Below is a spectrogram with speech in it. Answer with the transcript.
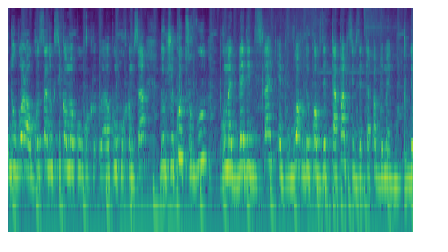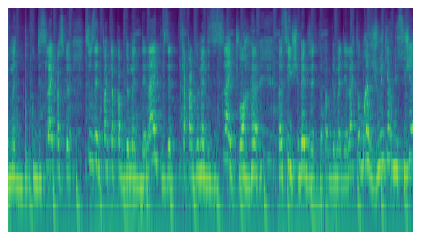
Donc voilà, en gros ça, donc c'est comme un concours, comme ça. Donc je compte sur vous pour mettre bled et dislike et pour voir de quoi vous êtes capable. Si vous êtes capable de mettre, de mettre beaucoup de dislikes. Parce que si vous n'êtes pas capable de mettre des likes, vous êtes capable de mettre des dislikes, tu vois. enfin si, je sais bien que vous êtes capable de mettre des likes. bref, je m'écarte du sujet.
